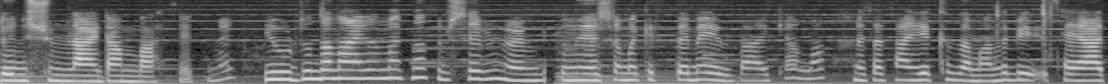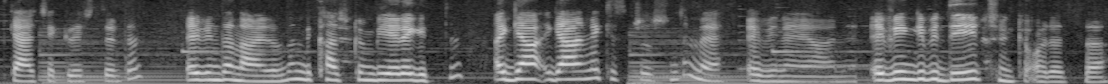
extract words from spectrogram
dönüşümlerden bahsetmek. Yurdundan ayrılmak nasıl bir şey bilmiyorum. Bunu yaşamak istemeyiz belki ama mesela sen yakın zamanda bir seyahat gerçekleştirdin. Evinden ayrıldın. Birkaç gün bir yere gittin. Ay, gel- gelmek istiyorsun değil mi evine yani? Evin gibi değil çünkü orası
